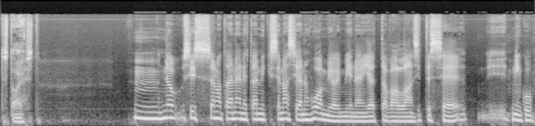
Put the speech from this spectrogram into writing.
tästä aiheesta? Mm, no siis sanotaan näin, että ainakin sen asian huomioiminen ja tavallaan sitten se, niin kuin,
